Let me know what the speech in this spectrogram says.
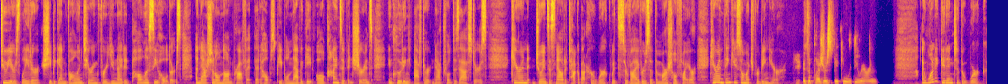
Two years later, she began volunteering for United Policyholders, a national nonprofit that helps people navigate all kinds of insurance, including after natural disasters. Karen joins us now to talk about her work with survivors of the Marshall Fire. Karen, thank you so much for being here. It's a pleasure speaking with you, Erin. I want to get into the work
